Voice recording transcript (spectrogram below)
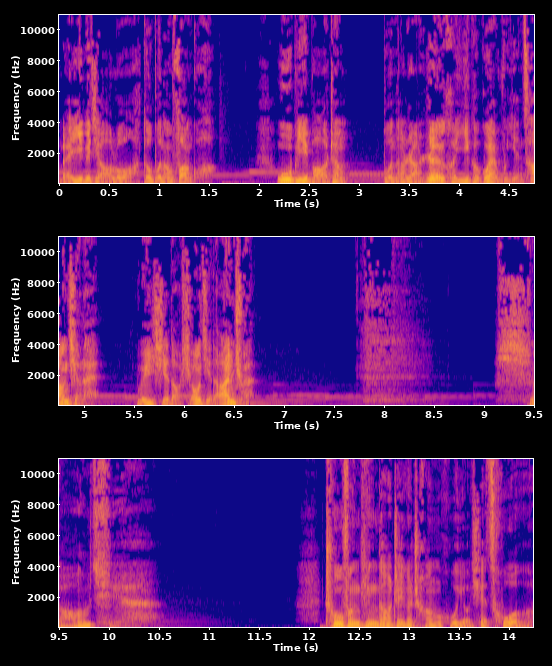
每一个角落都不能放过，务必保证不能让任何一个怪物隐藏起来，威胁到小姐的安全。”小姐。楚风听到这个称呼有些错愕，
